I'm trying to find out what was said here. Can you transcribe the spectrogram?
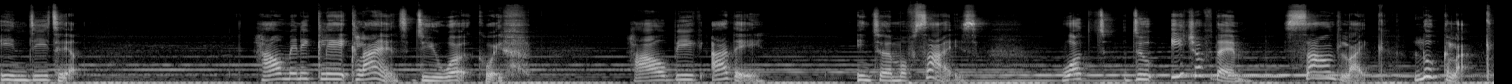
in detail. How many clients do you work with? How big are they? in terms of size. What do each of them sound like, look like,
